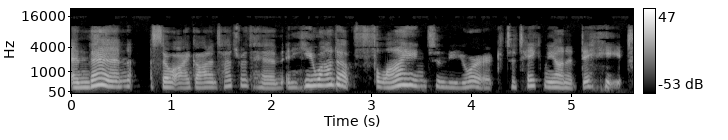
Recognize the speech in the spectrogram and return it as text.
And then, so I got in touch with him, and he wound up flying to New York to take me on a date.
